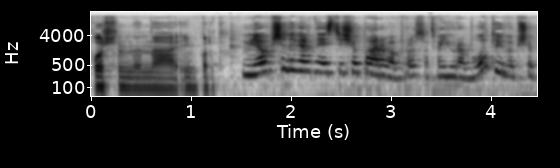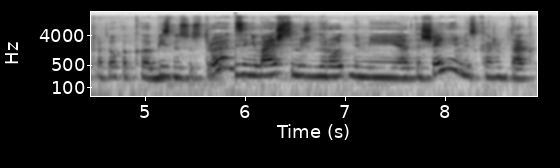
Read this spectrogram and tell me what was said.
пошлины на импорт. У меня вообще, наверное, есть еще пара вопросов про твою работу и вообще про то, как э, бизнес устроен. Ты занимаешься международными отношениями, скажем так.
